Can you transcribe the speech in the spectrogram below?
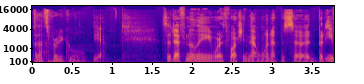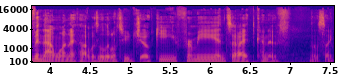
That's um, pretty cool. Yeah. So definitely worth watching that one episode. But even that one I thought was a little too jokey for me, and so I kind of was like,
